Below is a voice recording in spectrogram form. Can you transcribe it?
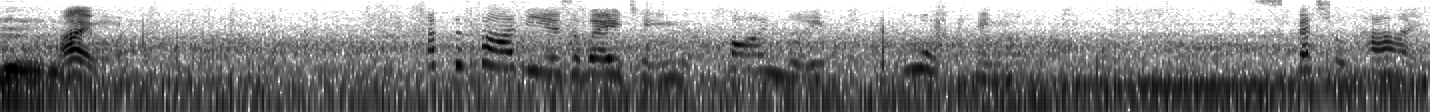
Yeah. I'm after five years of waiting, finally walking. Special time.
